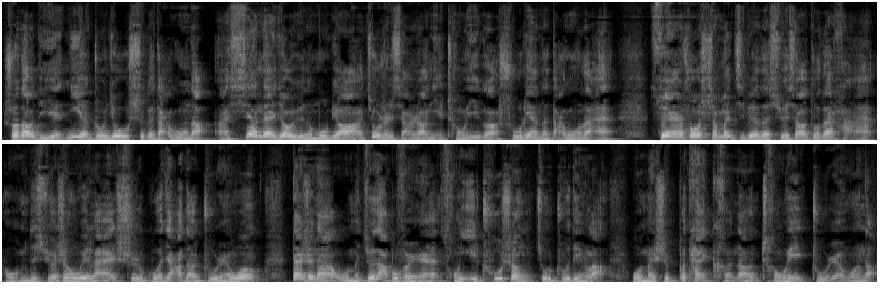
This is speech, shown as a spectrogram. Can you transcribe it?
说到底，你也终究是个打工的啊！现代教育的目标啊，就是想让你成为一个熟练的打工仔。虽然说什么级别的学校都在喊我们的学生未来是国家的主人翁，但是呢，我们绝大部分人从一出生就注定了我们是不太可能成为主人翁的。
